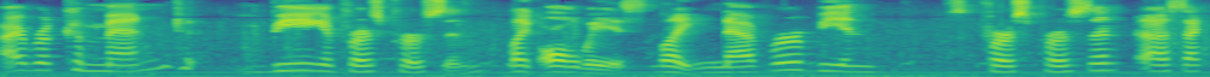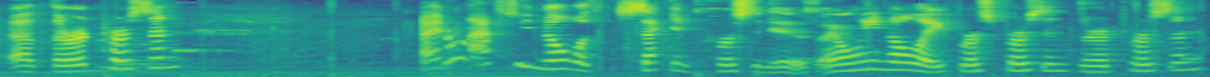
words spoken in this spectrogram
I recommend being in first person, like always. Like never be in first person, uh, sec, uh, third person. I don't actually know what second person is. I only know like first person, third person,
